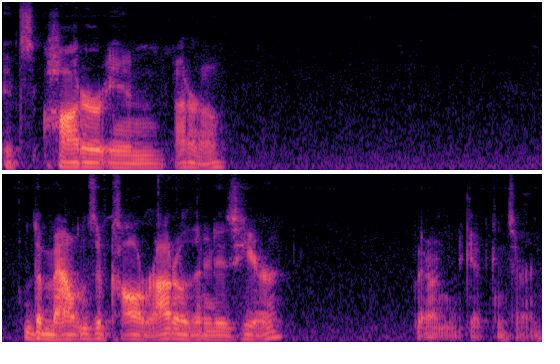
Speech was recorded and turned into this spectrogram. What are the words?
it's hotter in i don't know the mountains of colorado than it is here. We don't need to get concerned.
